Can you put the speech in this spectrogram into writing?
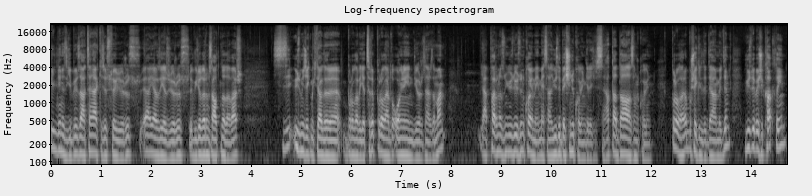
Bildiğiniz gibi zaten herkese söylüyoruz. Her yerde yazıyoruz. Videolarımız altında da var. Sizi üzmeyecek miktarları buralara yatırıp buralarda oynayın diyoruz her zaman. Ya paranızın %100'ünü koymayın. Mesela %5'ini koyun gerekirse. Hatta daha azını koyun. Buralara bu şekilde devam edin. %5'i katlayın.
